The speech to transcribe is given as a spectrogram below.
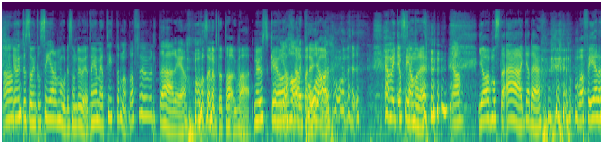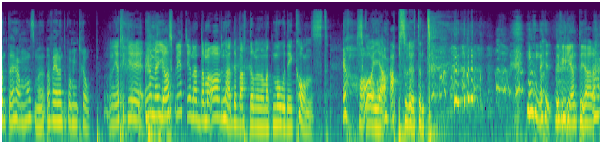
Ja. Jag är inte så intresserad av mode som du är, utan jag är mer tittar på något, vad fult det här är. Och sen efter ett tag bara, nu ska jag, Jag det köpa på det. Jag har det på mig. En vecka Exakt. senare. Ja. Jag måste äga det. Varför är det inte hemma hos mig? Varför är det inte på min kropp? Jag, tycker, nej men jag skulle jättegärna damma av den här debatten om att mode är konst. Jaha. Skoja, absolut inte. nej, det vill jag inte göra.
